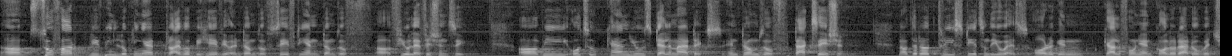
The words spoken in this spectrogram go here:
Uh, so far, we've been looking at driver behavior in terms of safety and in terms of uh, fuel efficiency. Uh, we also can use telematics in terms of taxation. Now, there are three states in the US, Oregon, California, and Colorado, which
